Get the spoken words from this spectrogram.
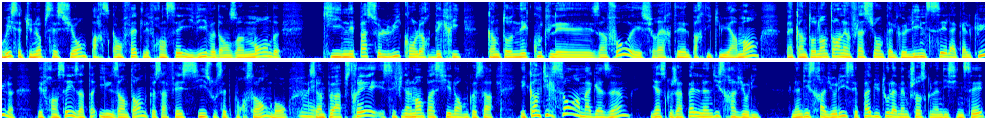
Oui, c'est une obsession parce qu'en fait, les Français, ils vivent dans un monde qui n'est pas celui qu'on leur décrit. Quand on écoute les infos, et sur RTL particulièrement, ben quand on entend l'inflation telle que l'INSEE la calcule, les Français, ils, ils, entendent que ça fait 6 ou 7% Bon, Oui. c'est un peu abstrait, c'est finalement pas si énorme que ça. Et quand ils sont en magasin, il y a ce que j'appelle l'indice ravioli. L'indice ravioli, c'est pas du tout la même chose que l'indice INSEE.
